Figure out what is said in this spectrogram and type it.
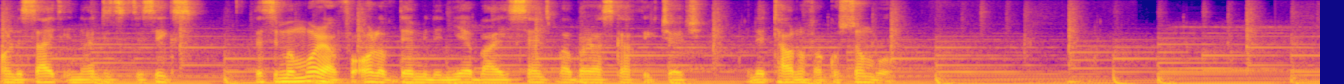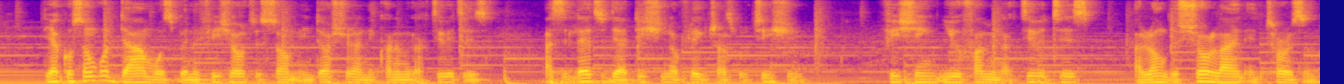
on the site in 1966, There's a memorial for all of them in the nearby St. Barbara's Catholic Church in the town of Akosombo. The Akosombo Dam was beneficial to some industrial and economic activities as it led to the addition of lake transportation, fishing, new farming activities along the shoreline and tourism.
